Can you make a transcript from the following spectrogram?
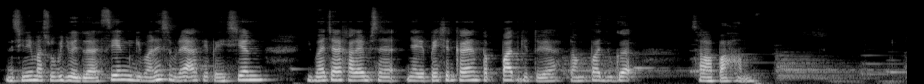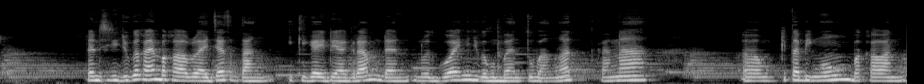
di sini Mas Ruby juga jelasin gimana sebenarnya arti passion gimana cara kalian bisa nyari passion kalian tepat gitu ya tanpa juga salah paham. Dan di sini juga kalian bakal belajar tentang ikigai diagram dan menurut gue ini juga membantu banget karena um, kita bingung bakalan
